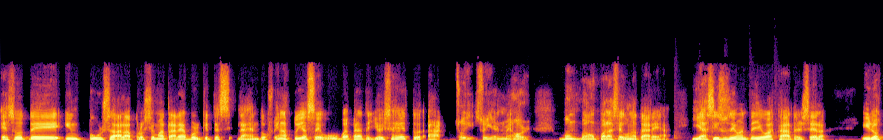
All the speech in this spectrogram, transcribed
eso te impulsa a la próxima tarea porque te, las endorfinas tuyas se, uh, espérate, yo hice esto, ah, soy, soy el mejor, boom, vamos para la segunda tarea. Y así sucesivamente llego hasta la tercera. Y los,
